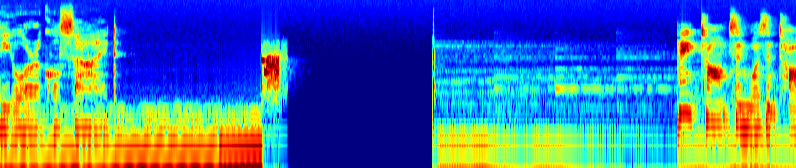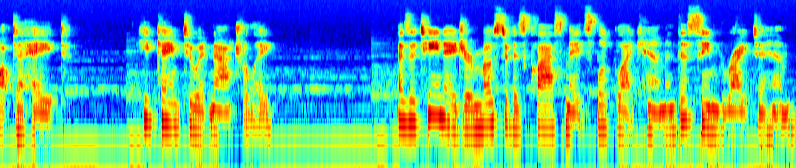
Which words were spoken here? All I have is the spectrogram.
The oracle sighed. Hank Thompson wasn't taught to hate. He came to it naturally. As a teenager, most of his classmates looked like him, and this seemed right to him.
